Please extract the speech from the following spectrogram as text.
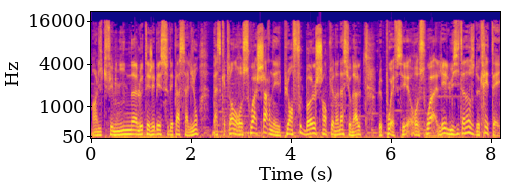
En Ligue féminine, le TGB se déplace à Lyon. Basketland reçoit Charnay. Puis en football, championnat national, le Pau reçoit les Lusitanos de Créteil.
